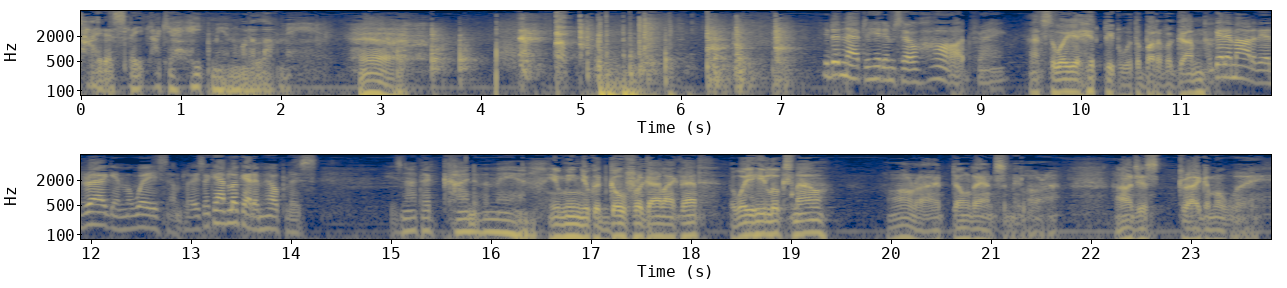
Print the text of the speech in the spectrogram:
Tight as slate like you hate me and want to love me. Yeah. You didn't have to hit him so hard, Frank. That's the way you hit people with the butt of a gun. Get him out of there. Drag him away someplace. I can't look at him helpless. He's not that kind of a man. You mean you could go for a guy like that? The way he looks now? All right, don't answer me, Laura. I'll just drag him away.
